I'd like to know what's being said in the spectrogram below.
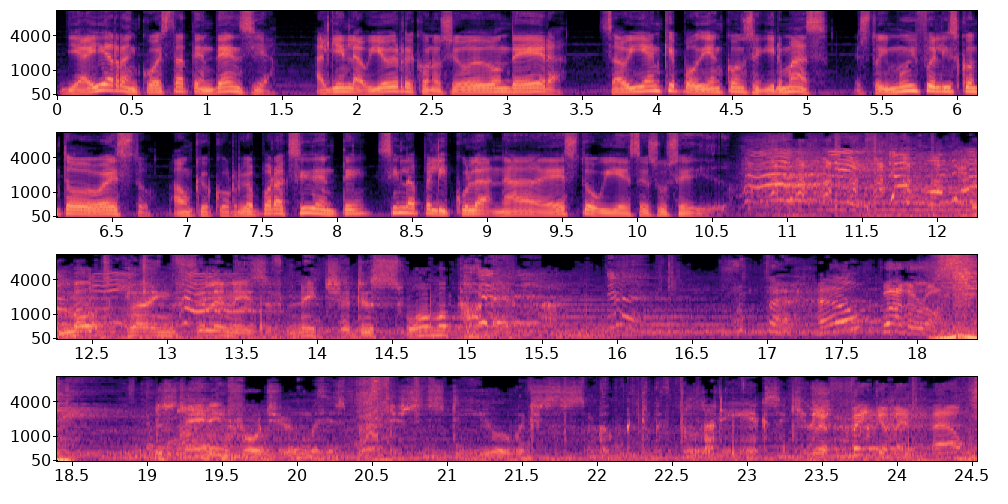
De ahí arrancó esta tendencia. Alguien la vio y reconoció de dónde era. Sabían que podían conseguir más. Estoy muy feliz con todo esto, aunque ocurrió por accidente, sin la película nada de esto hubiese sucedido. The multiplying villainies of nature do swarm upon him. What the hell? Bugger off! Disdaining fortune with his brandished steel, which smoked with bloody execution. Fingerman, pal.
